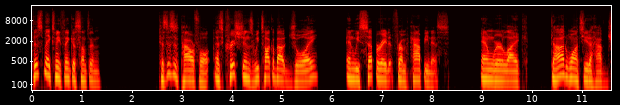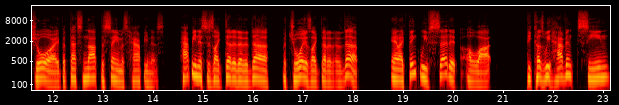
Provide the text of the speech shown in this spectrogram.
this makes me think of something because this is powerful. As Christians, we talk about joy and we separate it from happiness. And we're like, God wants you to have joy, but that's not the same as happiness. Happiness is like da da da da da, but joy is like da da da da. And I think we've said it a lot because we haven't seen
